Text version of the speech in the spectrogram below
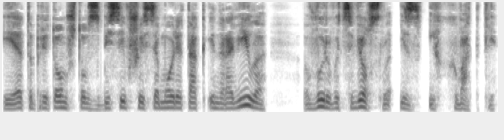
И это при том, что взбесившееся море так и норовило вырвать весла из их хватки.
